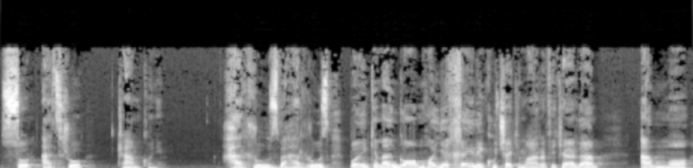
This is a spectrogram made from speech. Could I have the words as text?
سرعت رو کم کنیم. هر روز و هر روز با اینکه من گام های خیلی کوچک معرفی کردم اما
